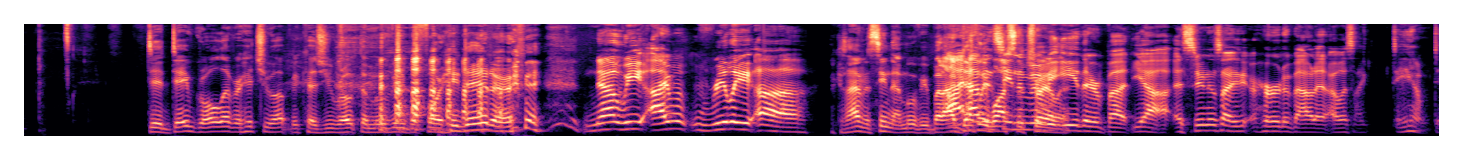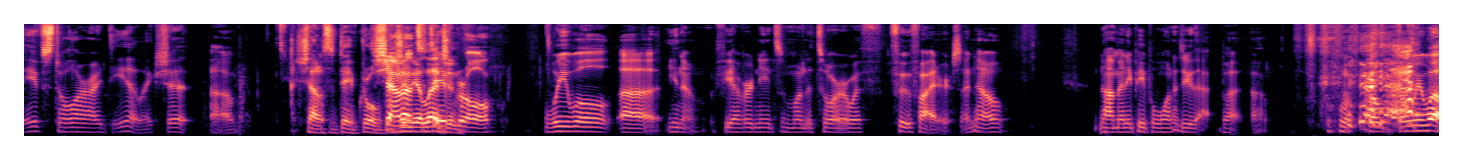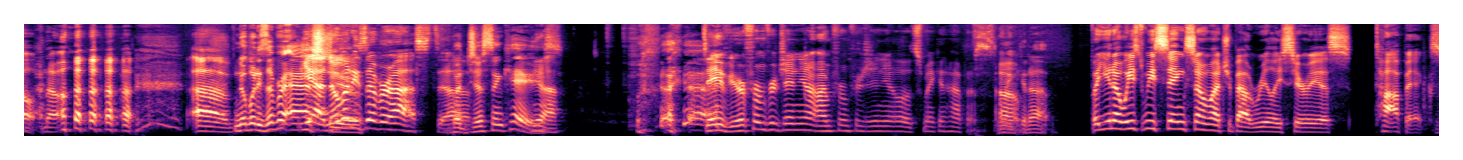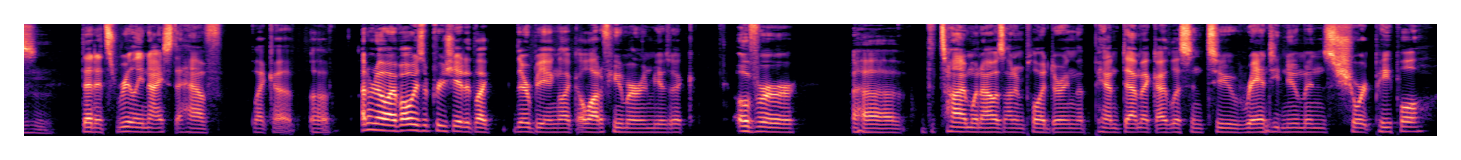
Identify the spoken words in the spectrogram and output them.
did Dave Grohl ever hit you up because you wrote the movie before he did, or no we i really uh because I haven't seen that movie, but I, I definitely haven't watched seen the, the, trailer. movie either, but yeah, as soon as I heard about it, I was like, "Damn, Dave stole our idea!" Like shit. Um, Shout out to Dave Grohl, shout Virginia out to legend. Dave Grohl. We will, uh, you know, if you ever need someone to tour with Foo Fighters, I know not many people want to do that, but, um, but, but we will. No. um, Nobody's ever asked. yeah, you, nobody's ever asked. Uh, But just in case, yeah. Dave, you're from Virginia. I'm from Virginia. Let's make it happen. make Um, it up. But you know, we we sing so much about really serious topics Mhm. that it's really nice to have like a, a I don't know. I've always appreciated like there being like a lot of humor in music. Over uh, the time when I was unemployed during the pandemic, I listened to Randy Newman's "Short People"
